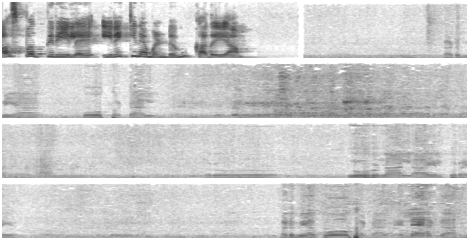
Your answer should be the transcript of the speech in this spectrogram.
ஆஸ்பத்திரியில் இருக்கின என்றும் கதையாம். கடுமையாக கோவப்பட்டால் ஒரு நூறு நாள் ஆயுள் குறையும் கடுமையாக கோவப்பட்டால் எல்லாருக்கும்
